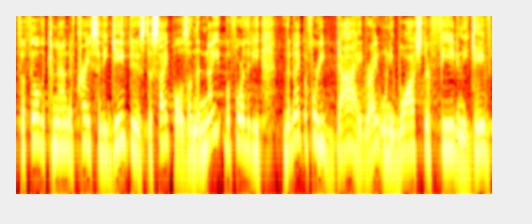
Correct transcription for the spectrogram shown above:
fulfill the command of Christ that he gave to his disciples on the night before that he the night before he died, right? When he washed their feet and he gave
